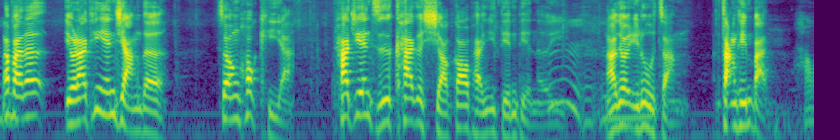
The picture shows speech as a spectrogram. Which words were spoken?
那反正有来听演讲的，这种 hockey 啊，他今天只是开个小高盘一点点而已，然后就一路涨，涨停板。好，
